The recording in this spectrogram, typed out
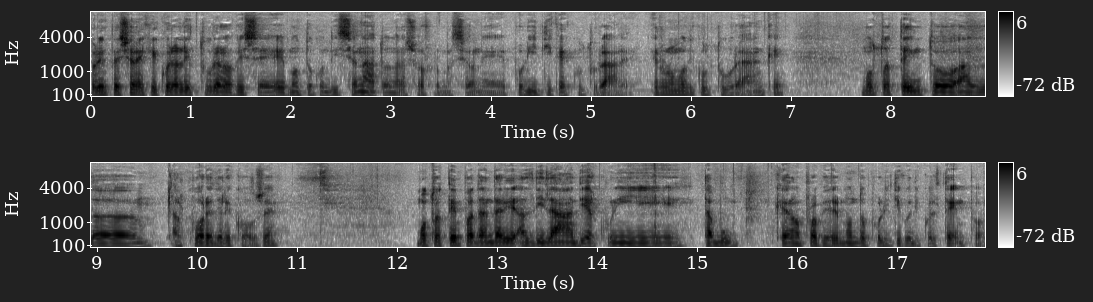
Ho l'impressione che quella lettura lo avesse molto condizionato nella sua formazione politica e culturale. Era un uomo di cultura anche molto attento al, al cuore delle cose, molto attento ad andare al di là di alcuni tabù che erano propri del mondo politico di quel tempo.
